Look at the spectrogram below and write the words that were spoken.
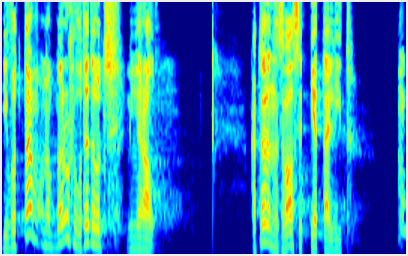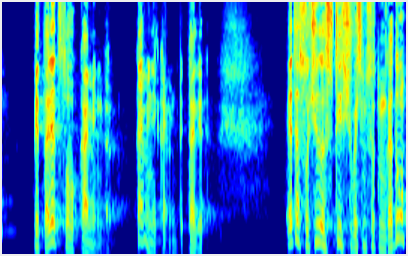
и вот там он обнаружил вот этот вот минерал, который назывался петалит. Ну, петалит – слово камень, да. Камень и камень, петалит. Это случилось в 1800 году.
